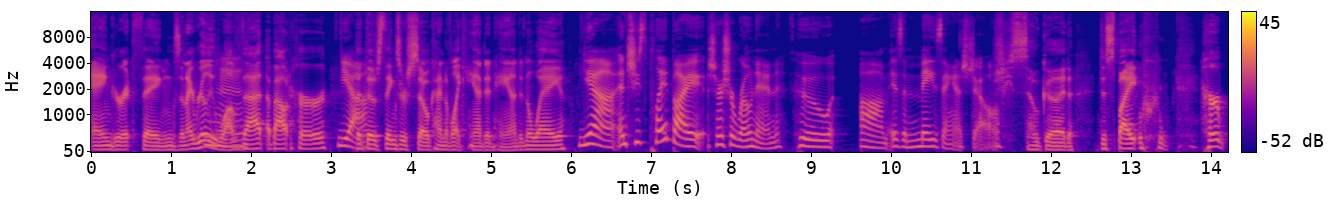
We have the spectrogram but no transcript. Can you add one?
anger at things. And I really love that about her. Mm-hmm. Yeah. That those things are so kind of like hand in hand in a way. Yeah. And she's played by Saoirse Ronan, who um, is amazing as Jo. She's so good. Despite her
